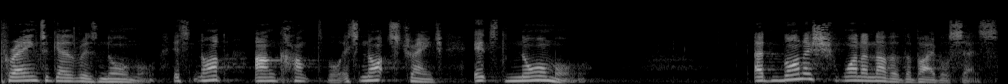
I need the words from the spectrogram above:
Praying together is normal. It's not uncomfortable. It's not strange. It's normal. Admonish one another, the Bible says.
